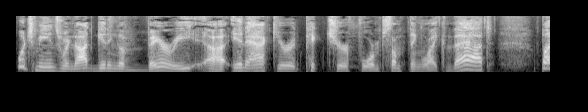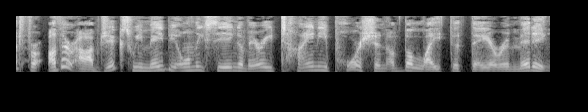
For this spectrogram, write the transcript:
which means we're not getting a very uh, inaccurate picture for something like that. But for other objects, we may be only seeing a very tiny portion of the light that they are emitting.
